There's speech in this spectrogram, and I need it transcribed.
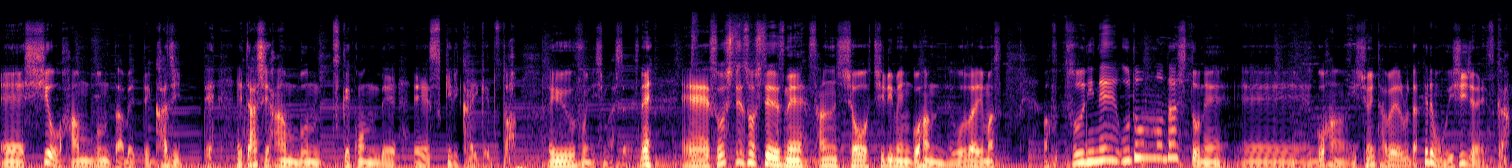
えー、塩半分食べてかじって、えー、だし半分漬け込んで、えー、すっきり解決という風にしましたですね。えー、そしてそしてですね、山椒ちりめんご飯でございます。まあ、普通にね、うどんのだしとね、えー、ご飯一緒に食べるだけでも美味しいじゃないですか。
